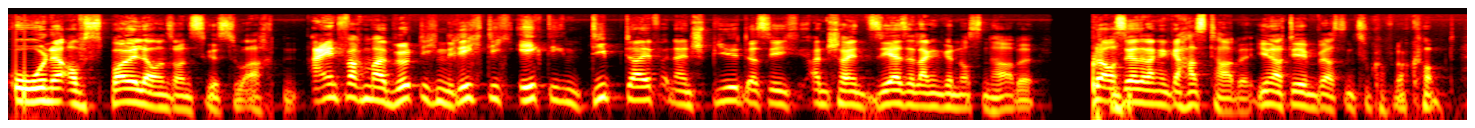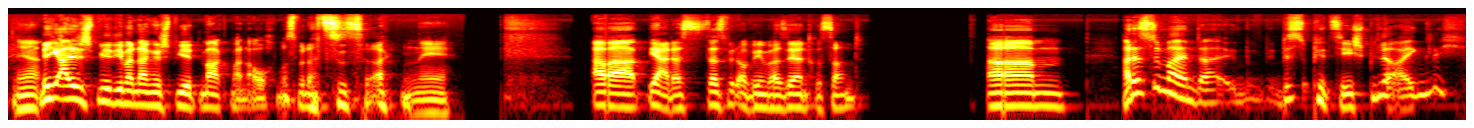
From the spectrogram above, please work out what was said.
ohne auf Spoiler und sonstiges zu achten. Einfach mal wirklich einen richtig ekligen Deep Dive in ein Spiel, das ich anscheinend sehr, sehr lange genossen habe. Oder auch sehr, sehr lange gehasst habe. Je nachdem, was in Zukunft noch kommt. Ja. Nicht alle Spiele, die man lange spielt, mag man auch, muss man dazu sagen. Nee. Aber ja, das, das wird auf jeden Fall sehr interessant. Ähm, hattest du mal, da, bist du PC-Spieler eigentlich?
